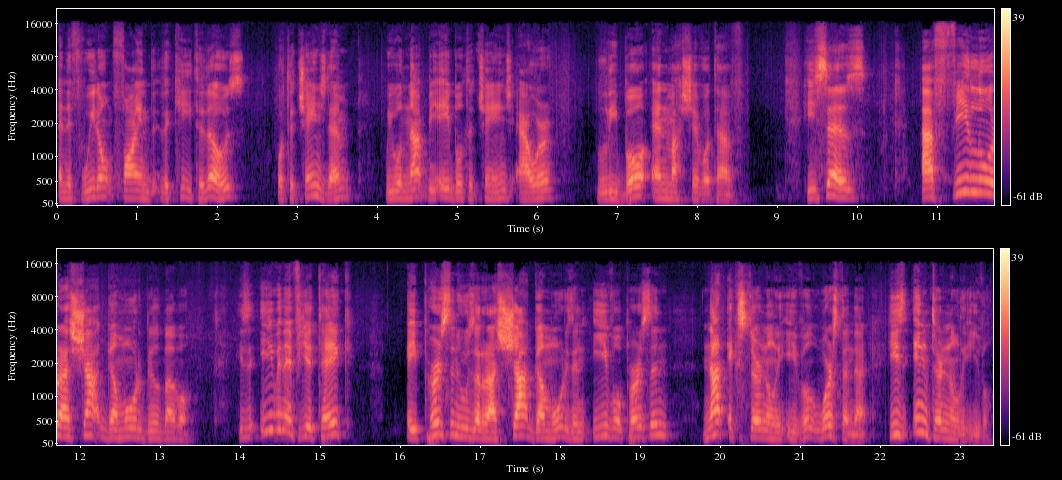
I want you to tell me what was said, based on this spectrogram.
And if we don't find the key to those or to change them, we will not be able to change our libo and mahshevotav. He says, Afilu rasha gamur bilbavo. He says, even if you take a person who's a rasha gamur, is an evil person, not externally evil, worse than that. He's internally evil.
